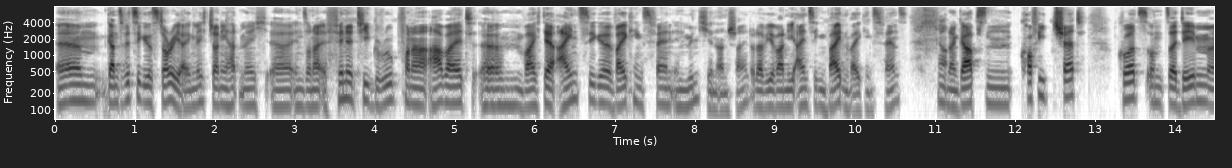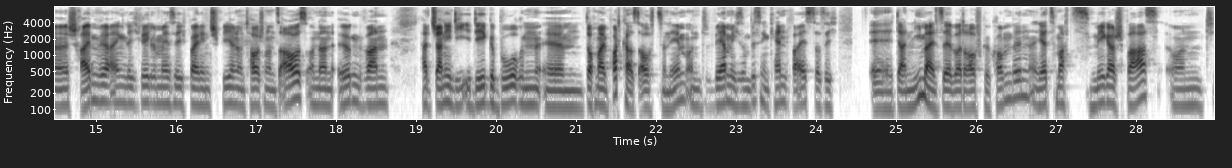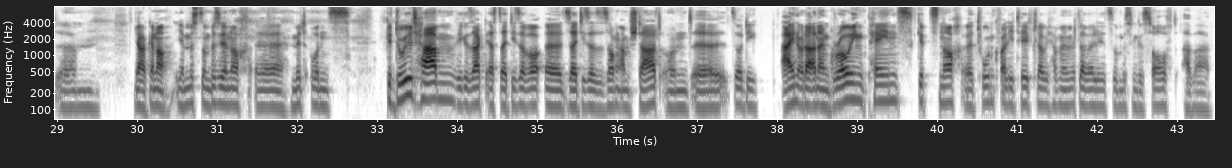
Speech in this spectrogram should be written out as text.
Ähm, ganz witzige Story eigentlich. Gianni hat mich äh, in so einer Affinity Group von der Arbeit, ähm, war ich der einzige Vikings-Fan in München anscheinend. Oder wir waren die einzigen beiden Vikings-Fans. Ja. Und dann gab es einen Coffee-Chat kurz und seitdem äh, schreiben wir eigentlich regelmäßig bei den Spielen und tauschen uns aus und dann irgendwann hat Gianni die Idee geboren, ähm, doch mal einen Podcast aufzunehmen und wer mich so ein bisschen kennt, weiß, dass ich äh, da niemals selber drauf gekommen bin. Jetzt macht's mega Spaß und ähm, ja, genau, ihr müsst so ein bisschen noch äh, mit uns Geduld haben. Wie gesagt, erst seit dieser, Wo äh, seit dieser Saison am Start und äh, so die ein oder anderen Growing Pains gibt es noch. Äh, Tonqualität, glaube ich, haben wir mittlerweile jetzt so ein bisschen gesolved. Aber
